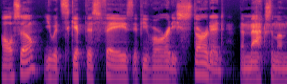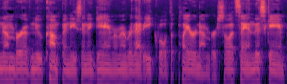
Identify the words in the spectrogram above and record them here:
Also, you would skip this phase if you've already started the maximum number of new companies in a game. Remember that equaled the player number. So let's say in this game,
